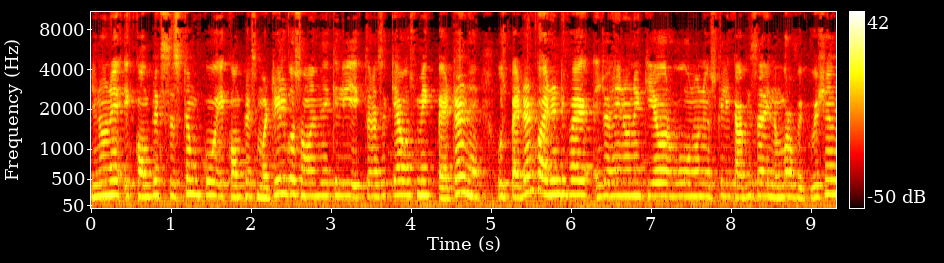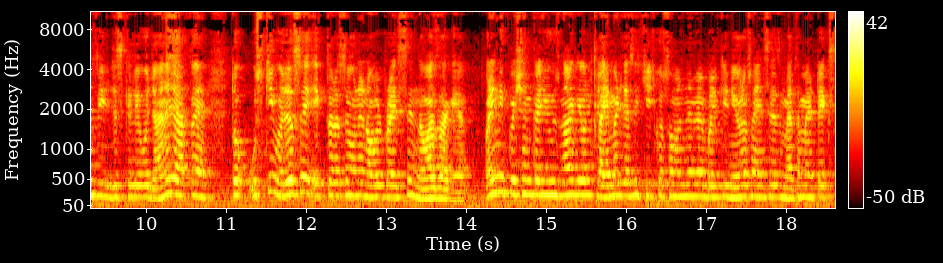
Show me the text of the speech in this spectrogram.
जिन्होंने एक कॉम्प्लेक्स सिस्टम को, एक कॉम्प्लेक्स मटेरियल को समझने के लिए एक तरह से क्या उसमें एक पैटर्न है, उस पैटर्न को आइडेंटिफाई जो है इन्होंने किया और वो उन्होंने उसके लिए काफ़ी सारे नंबर ऑफ़ इक्वेशन दी जिसके लिए वो जाने जाते हैं। तो उसकी वजह से एक तरह से उन्हें नोबेल प्राइज से नवाजा गया। और इन इक्वेशन का यूज़ ना केवल क्लाइमेट जैसी चीज़ को समझने में, बल्कि न्यूरो साइंसेज मैथमेटिक्स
